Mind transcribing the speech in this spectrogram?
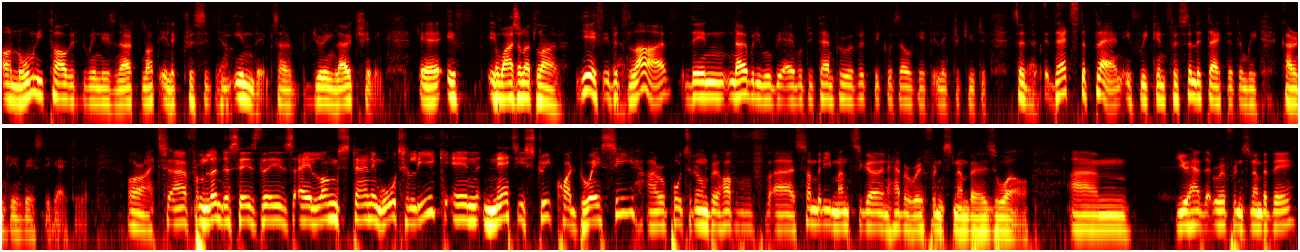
are normally targeted when there's not, not electricity yeah. in them. So during load shedding. Uh, if, if why is it not live? Yes, if yeah. it's live, then nobody will be able to tamper with it because they'll get electrocuted. So yeah. th- that's the plan. If we can facilitate it, and we're currently investigating it. All right. Uh, from Linda says there's a long-standing water leak in Natty Street, KwaDwesi. I reported on behalf of uh, somebody months ago and have a reference number as well. Um, you have that reference number there.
